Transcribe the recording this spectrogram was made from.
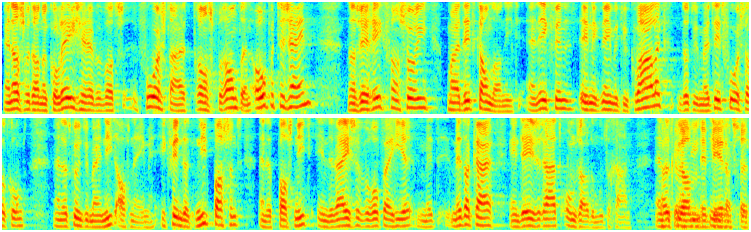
En als we dan een college hebben wat voorstaat transparant en open te zijn, dan zeg ik van sorry, maar dit kan dan niet. En ik, vind het, en ik neem het u kwalijk dat u met dit voorstel komt en dat kunt u mij niet afnemen. Ik vind het niet passend en het past niet in de wijze waarop wij hier met, met elkaar in deze raad om zouden moeten gaan. En Dank dat u wel, meneer Berendsen.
